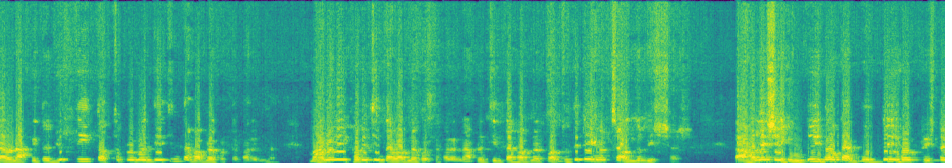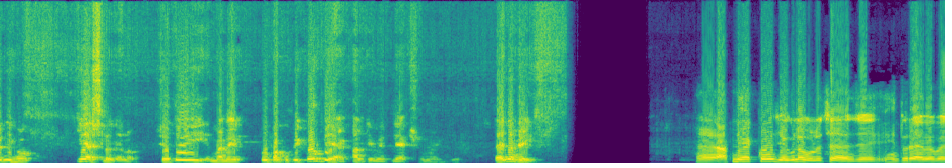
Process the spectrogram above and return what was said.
কারণ আপনি তো যুক্তি, তথ্য, প্রমাণ দিয়ে চিন্তা ভাবনা করতে পারেন না। মানবিক ভাবে চিন্তা ভাবনা করতে পারেন না। আপনার চিন্তা ভাবনার পদ্ধতিটাই হচ্ছে অন্ধবিশ্বাস। তাহলে সে হিন্দুই হোক আর বৌদ্ধই হোক, খ্রিস্টানই হোক, কি আসলো গেল? সে তো মানে কোপাকুপি করবে আলটিমেটলি এক সময় গিয়ে। তাই না ভাই? হ্যাঁ, আপনি এক করে যেগুলো বলেছেন যে হিন্দুরা এভাবে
